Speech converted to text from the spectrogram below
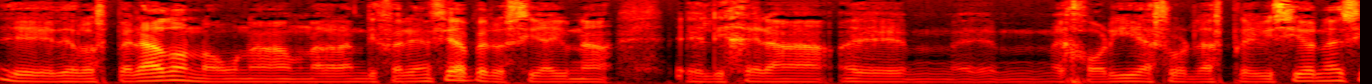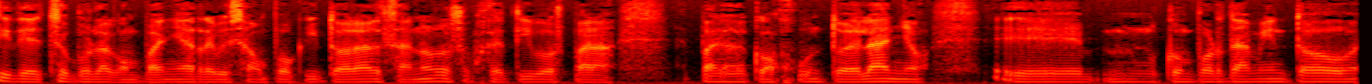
eh, de lo esperado, no una, una, gran diferencia, pero sí hay una eh, ligera mejoría sobre las previsiones y de hecho pues la compañía revisa un poquito al alza ¿no? los objetivos para, para el conjunto del año. un comportamiento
